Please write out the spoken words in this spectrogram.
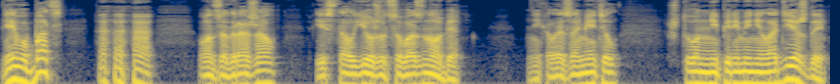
«Я его бац!» «Ха-ха-ха!» Он задрожал и стал ежиться в ознобе. Николай заметил, что он не переменил одежды,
